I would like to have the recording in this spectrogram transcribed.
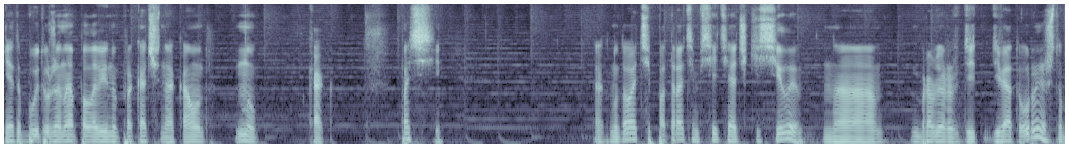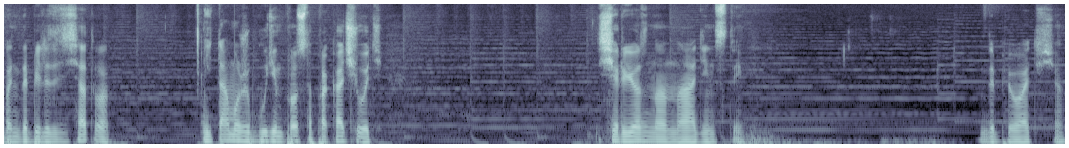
И это будет уже наполовину прокачанный аккаунт. Ну, как? Почти. Так, ну давайте потратим все эти очки силы на бравлеров 9 уровня, чтобы они добили до 10. И там уже будем просто прокачивать серьезно на 11 добивать все.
